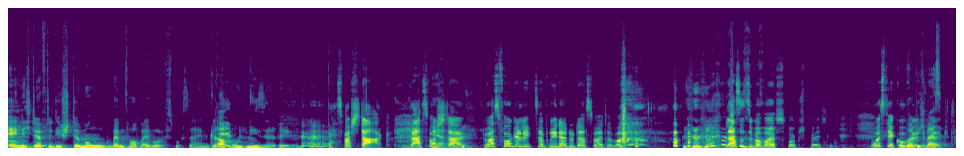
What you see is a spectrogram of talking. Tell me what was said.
Ähnlich dürfte die Stimmung beim VfL Wolfsburg sein. Grau und Nieselregen. Das war stark. Das war Ja. stark. Du hast vorgelegt, Sabrina, du darfst weitermachen. Lass uns über Wolfsburg sprechen. Wo ist der Oh Kofeld-Effekt?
